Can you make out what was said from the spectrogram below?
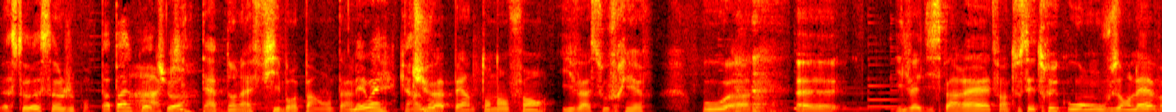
Last of Us c'est un jeu pour papa quoi, Ah, tu qui vois. tape dans la fibre parentale. Mais ouais, carrément. tu vas perdre ton enfant, il va souffrir. Ou euh, euh, il va disparaître. Enfin, tous ces trucs où on vous enlève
